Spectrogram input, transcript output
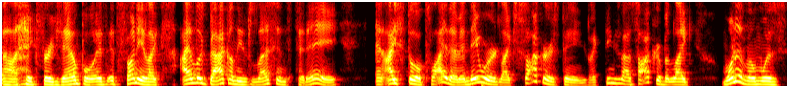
uh, like for example, it's it's funny. Like I look back on these lessons today, and I still apply them, and they were like soccer things, like things about soccer. But like one of them was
